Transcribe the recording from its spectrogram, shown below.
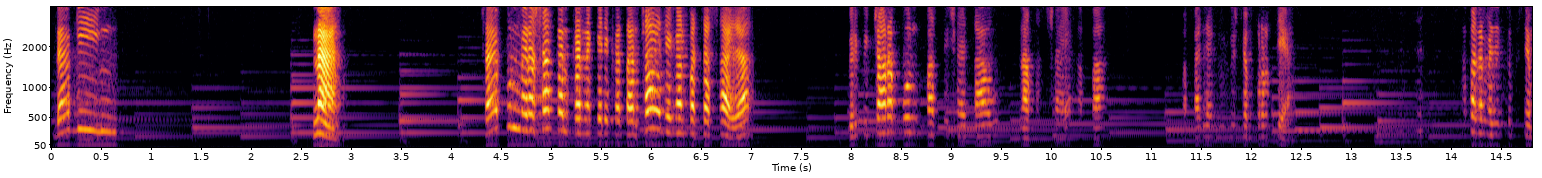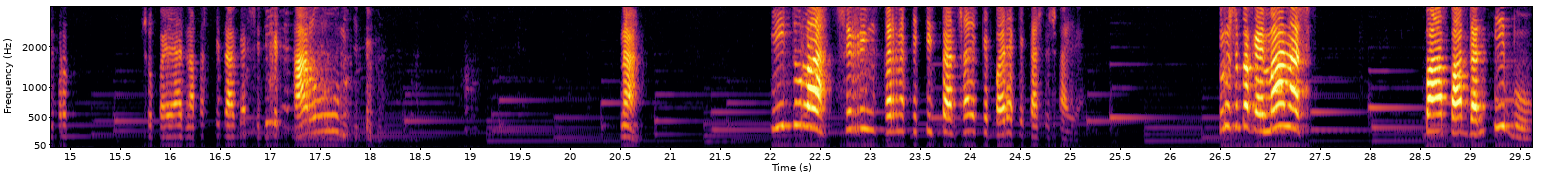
daging. Nah, saya pun merasakan karena kedekatan saya dengan pacar saya, berbicara pun pasti saya tahu nafas saya apa. Makanya dulu semprot ya. Apa namanya itu semprot? Supaya nafas kita agak sedikit harum gitu. Nah, itulah sering karena kecintaan saya kepada kekasih saya. Terus bagaimana bapak dan ibu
